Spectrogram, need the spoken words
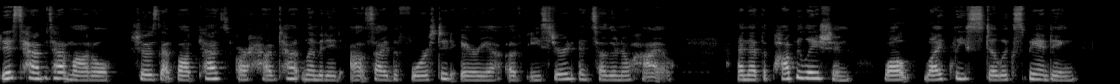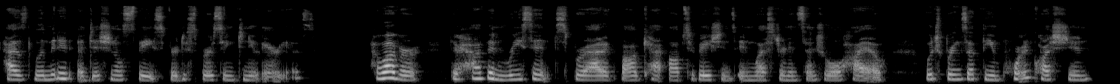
This habitat model shows that bobcats are habitat limited outside the forested area of eastern and southern Ohio, and that the population, while likely still expanding, has limited additional space for dispersing to new areas. However, there have been recent sporadic bobcat observations in western and central Ohio, which brings up the important question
